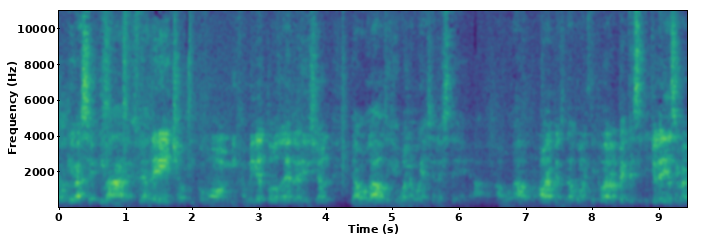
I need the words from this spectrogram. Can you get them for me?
porque iba a, ser, iba a estudiar Derecho y como mi familia todos son de tradición de abogados, dije, bueno, voy a ser este, abogado. Ahora pensando con el tiempo, de repente, yo le digo siempre,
